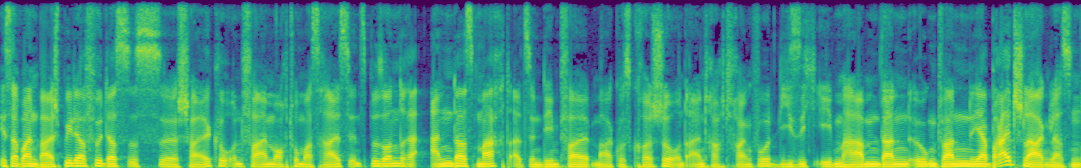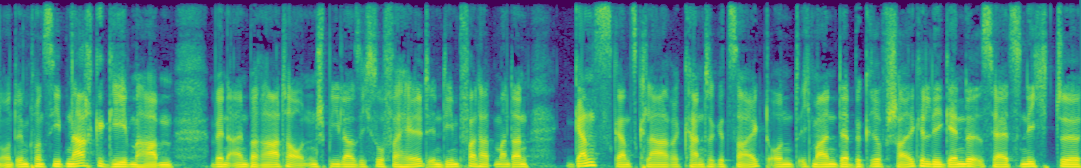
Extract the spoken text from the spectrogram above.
Ist aber ein Beispiel dafür, dass es äh, Schalke und vor allem auch Thomas Reis insbesondere anders macht als in dem Fall Markus Krösche und Eintracht Frankfurt, die sich eben haben dann irgendwann ja breitschlagen lassen und im Prinzip nachgegeben haben, wenn ein Berater und ein Spieler sich so verhält. In dem Fall hat man dann ganz, ganz klare Kante gezeigt. Und ich meine, der Begriff Schalke-Legende ist ja jetzt nicht, äh,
